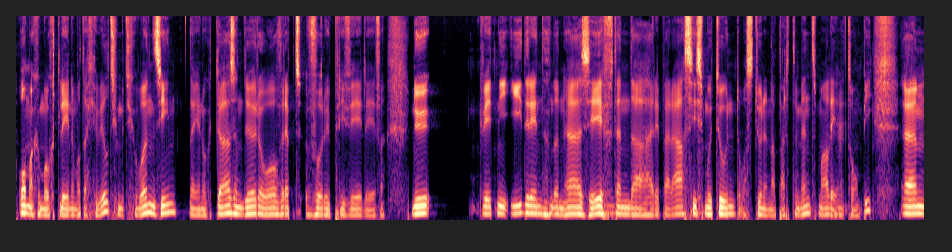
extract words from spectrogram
oh, maar je mocht lenen wat dat je wilt, je moet gewoon zien dat je nog duizend euro over hebt voor je privéleven. Nu, ik weet niet iedereen dat een huis heeft en dat reparaties moet doen. Dat was toen een appartement, maar alleen Mhm. een tompie. Ehm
